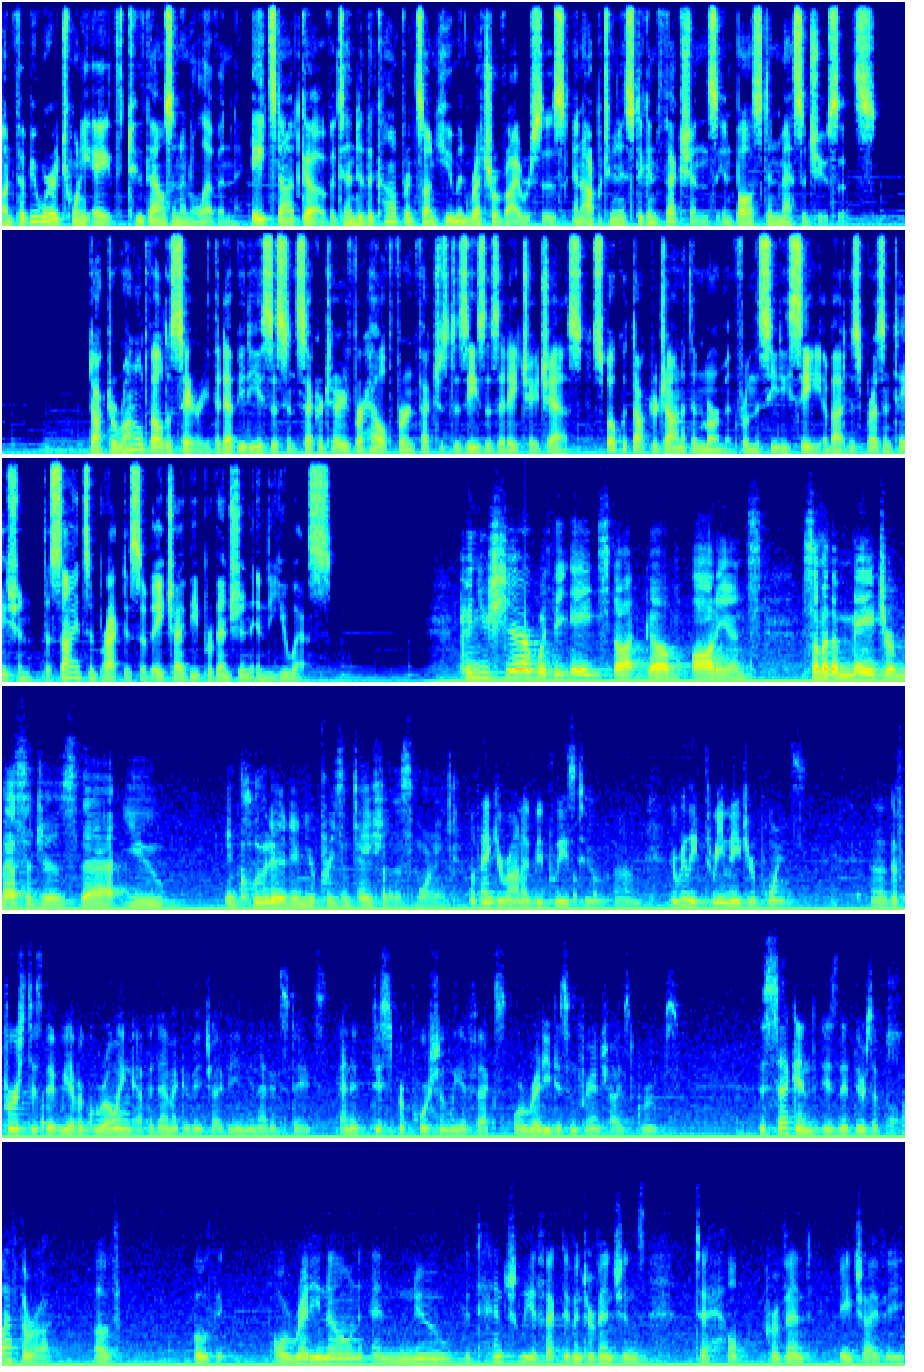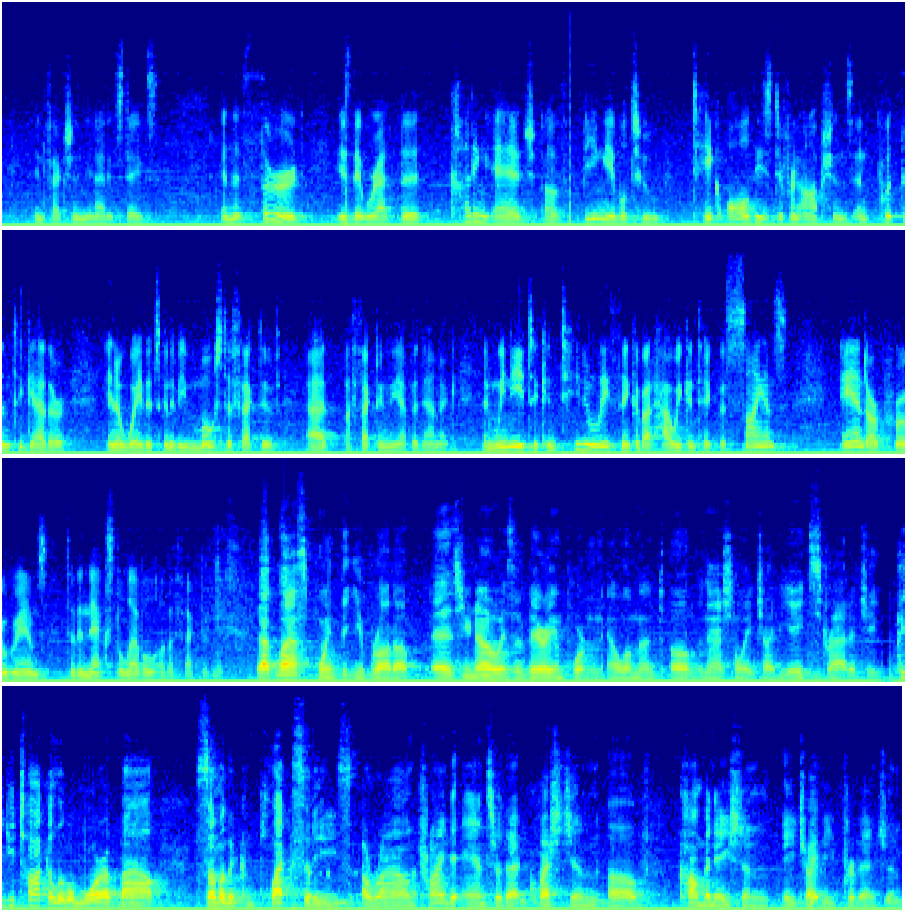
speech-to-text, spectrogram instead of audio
On February 28, 2011, AIDS.gov attended the Conference on Human Retroviruses and Opportunistic Infections in Boston, Massachusetts. Dr. Ronald Valdiserri, the Deputy Assistant Secretary for Health for Infectious Diseases at HHS, spoke with Dr. Jonathan Mermin from the CDC about his presentation, The Science and Practice of HIV Prevention in the U.S. Can you share with the AIDS.gov audience some of the major messages that you included in your presentation this morning? Well, thank you, Ron. I'd be pleased to. Um, there are really three major points. Uh, the first is that we have a growing epidemic of HIV in the United States, and it disproportionately affects already disenfranchised groups. The second is that there's a plethora of both already known and new, potentially effective interventions to help prevent HIV infection in the United States. And the third is that we're at the cutting edge of being able to take all these different options and put them together in a way that's going to be most effective at affecting the epidemic. And we need to continually think about how we can take the science and our programs to the next level of effectiveness. That last point that you brought up, as you know, is a very important element of the National HIV AIDS strategy. Could you talk a little more about some of the complexities around trying to answer that question of combination HIV prevention?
